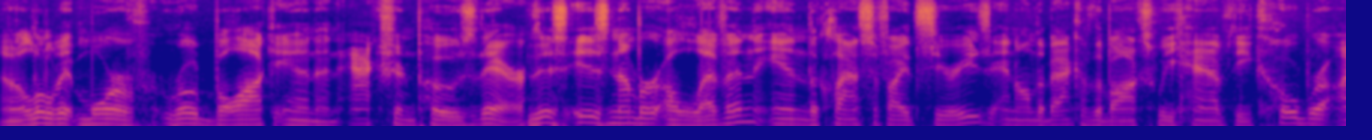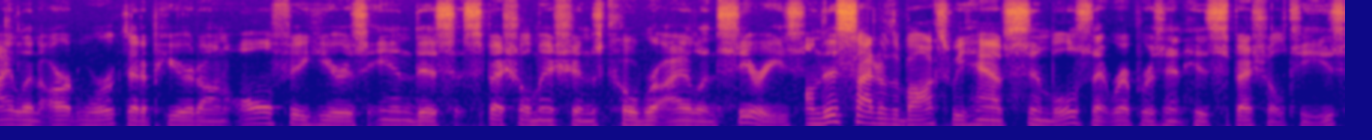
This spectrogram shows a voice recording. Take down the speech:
a little bit more of roadblock in an action pose there. This is number 11 in the classified series, and on the back of the box we have the Cobra Island artwork that appeared on all figures in this Special Missions Cobra Island series. On this side of the box we have symbols that represent his specialties.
